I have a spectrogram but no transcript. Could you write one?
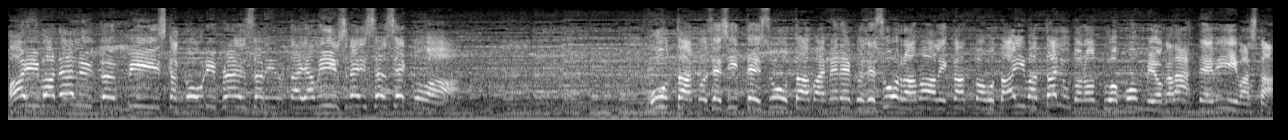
Aivan älytön piiska Cody Bransonilta ja Nation sekoaa. Muuttaako se sitten suuntaan vai meneekö se suoraan maaliin kattoon, mutta aivan tajuton on tuo pommi, joka lähtee viivasta.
